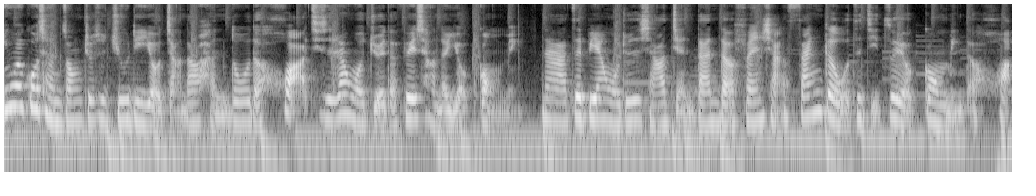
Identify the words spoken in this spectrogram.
因为过程中就是 Judy 有讲到很多的话，其实让我觉得非常的有共鸣。那这边我就是想要简单的分享三个我自己最有共鸣的话。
